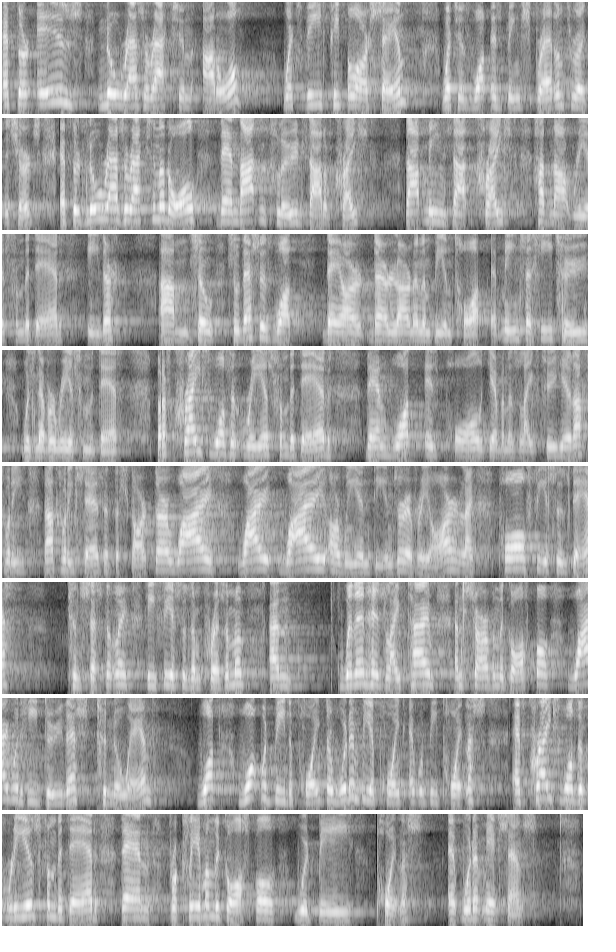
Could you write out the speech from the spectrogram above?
If there is no resurrection at all, which these people are saying, which is what is being spreading throughout the church, if there's no resurrection at all, then that includes that of Christ. That means that Christ had not raised from the dead either. Um, so, so this is what they are they're learning and being taught. It means that he too was never raised from the dead. But if Christ wasn't raised from the dead, then what is Paul giving his life to here? That's what he that's what he says at the start there. Why why why are we in danger every hour? Like Paul faces death consistently. He faces imprisonment and within his lifetime and serving the gospel, why would he do this to no end? What, what would be the point? There wouldn't be a point, it would be pointless. If Christ wasn't raised from the dead, then proclaiming the gospel would be pointless. It wouldn't make sense.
